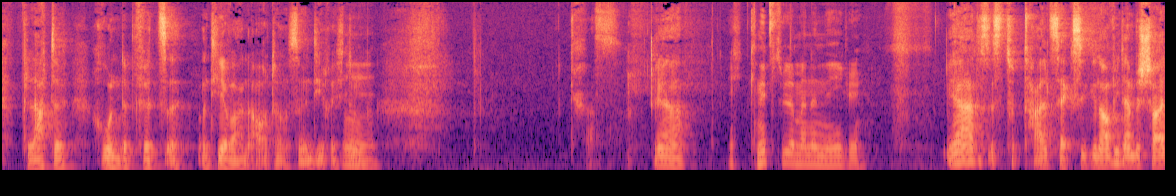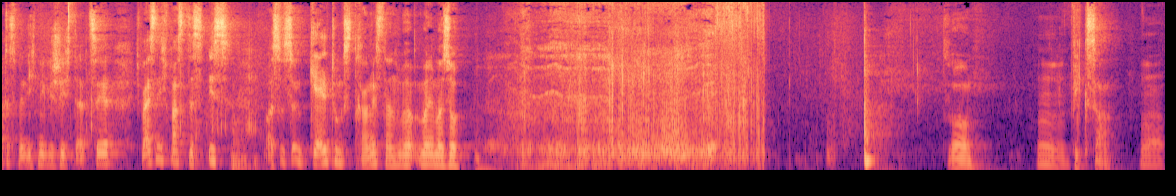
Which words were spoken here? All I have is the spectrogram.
platte, runde Pfütze. Und hier war ein Auto, so in die Richtung. Krass. Ja. Ich knips wieder meine Nägel. Ja, das ist total sexy. Genau wie dein Bescheid ist, wenn ich eine Geschichte erzähle. Ich weiß nicht, was das ist. Was ist so ein Geltungsdrang ist, dann hört man immer so. So. Wichser. Ja.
